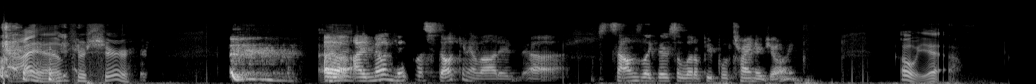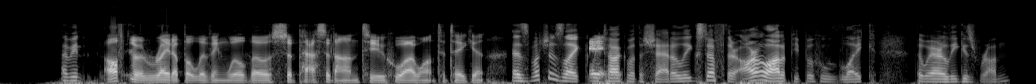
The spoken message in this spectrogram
I am for sure. uh, I know Nick was talking about it. Uh, sounds like there's a lot of people trying to join. Oh yeah. I mean, I'll have to write up a living will though, so pass it on to who I want to take it. as much as like we talk about the Shadow League stuff, there are a lot of people who like the way our league is run,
